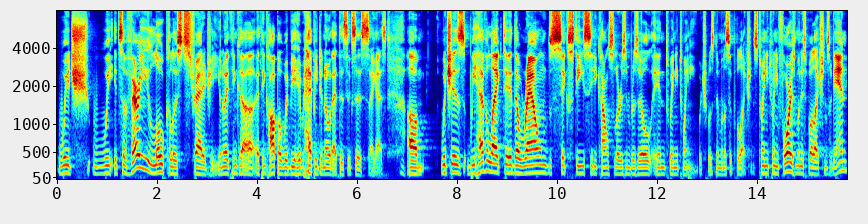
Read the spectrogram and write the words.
which we it's a very localist strategy. You know, I think uh, I think Hoppe would be happy to know that this exists. I guess, um, which is we have elected around 60 city councilors in Brazil in 2020, which was the municipal elections. 2024 is municipal elections again.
